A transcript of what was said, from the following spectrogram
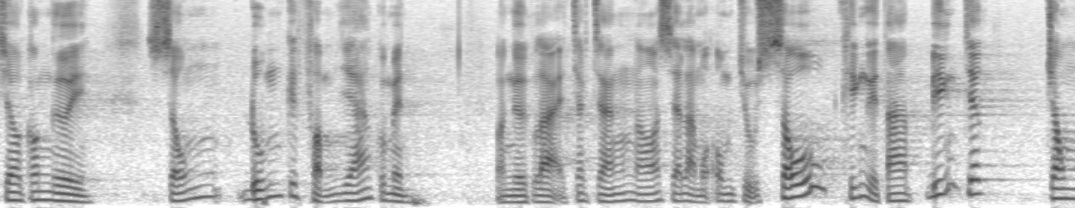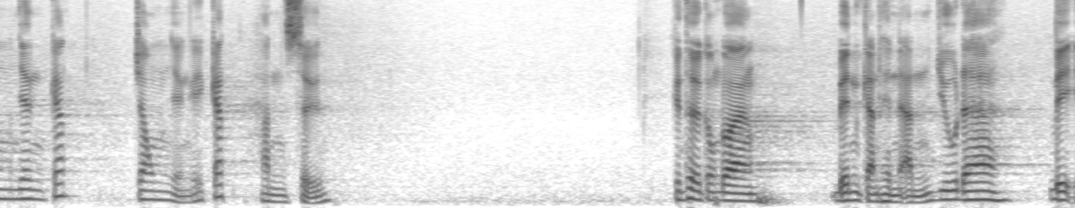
cho con người sống đúng cái phẩm giá của mình. Và ngược lại, chắc chắn nó sẽ là một ông chủ xấu khiến người ta biến chất trong nhân cách, trong những cái cách hành xử. Kính thưa công đoàn, bên cạnh hình ảnh Juda bị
